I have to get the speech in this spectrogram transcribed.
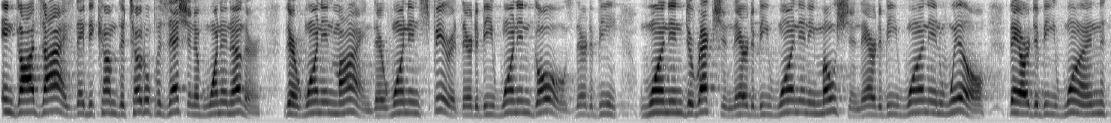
In God's eyes, they become the total possession of one another. They're one in mind, they're one in spirit, they're to be one in goals, they're to be one in direction, they are to be one in emotion, they are to be one in will, they are to be one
